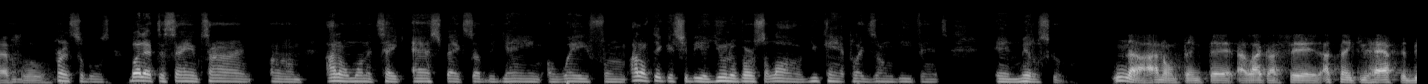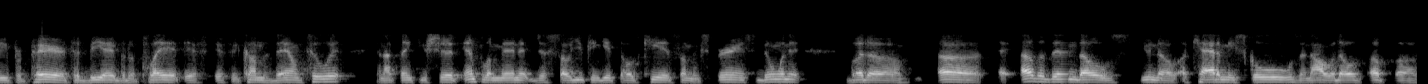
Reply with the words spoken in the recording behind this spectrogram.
Absolutely. principles but at the same time um i don't want to take aspects of the game away from i don't think it should be a universal law you can't play zone defense in middle school No, I don't think that. Like I said, I think you have to be prepared to be able to play it if if it comes down to it. And I think you should implement it just so you can get those kids some experience doing it. But uh, uh, other than those, you know, academy schools and all of those up uh,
